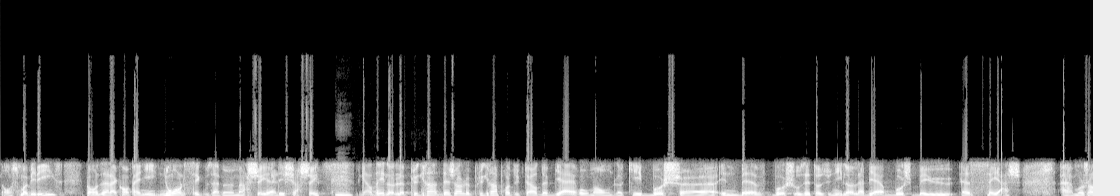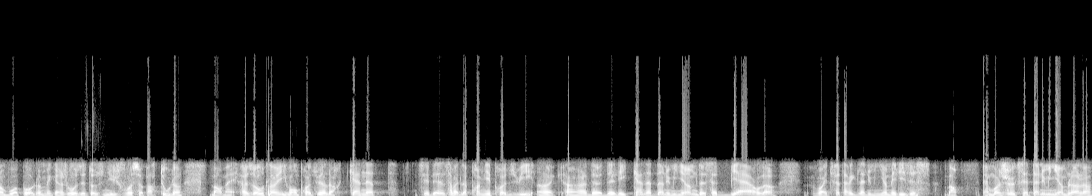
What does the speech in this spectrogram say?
On se mobilise, puis on dit à la compagnie, nous, on le sait que vous avez un marché à aller chercher. Mm. Regardez, le plus grand, déjà, le plus grand producteur de bière au monde, là, qui est Bush, euh, InBev, Bush aux États-Unis, la bière Bush B-U-S-C-H. Euh, moi, j'en bois pas, là, mais quand je vais aux États-Unis, je vois ça partout. Là. Bon, ben, eux autres, là, ils vont produire leurs canettes ça va être le premier produit en, de, les canettes d'aluminium de cette bière-là va être faite avec de l'aluminium Elysis. Bon. Ben, moi, je veux que cet aluminium-là là,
